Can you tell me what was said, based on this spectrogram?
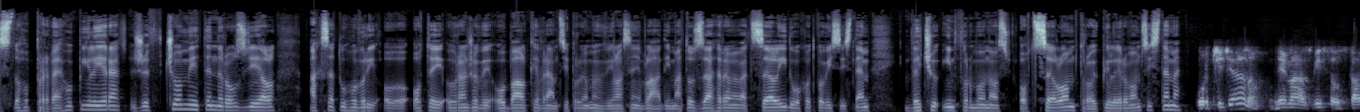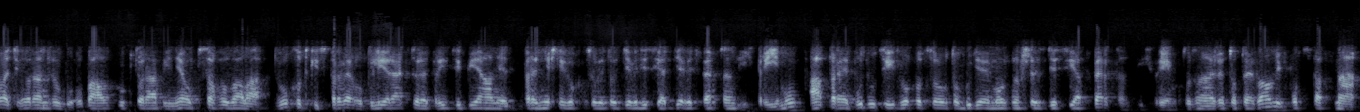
z toho prvého piliera zbierať, že v čom je ten rozdiel, ak sa tu hovorí o, o tej oranžovej obálke v rámci programového vyhlásenia vlády. Má to zahrňovať celý dôchodkový systém, väčšiu informovanosť o celom trojpilierovom systéme? Určite áno. Nemá zmysel stavať oranžovú obálku, ktorá by neobsahovala dôchodky z prvého piliera, ktoré principiálne pre dnešných dôchodcov je to 99% ich príjmu a pre budúcich dôchodcov to bude možno 60% ich príjmu. To znamená, že toto je veľmi podstatná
